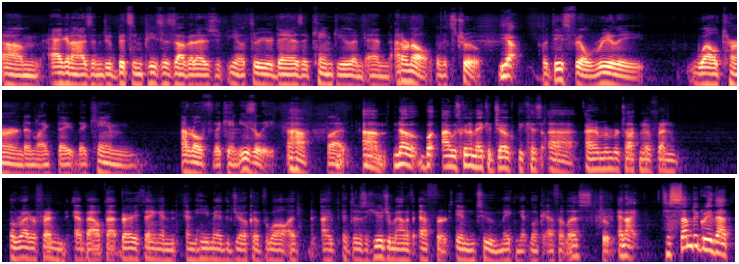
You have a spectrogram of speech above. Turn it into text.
um, agonize and do bits and pieces of it as you, you know through your day as it came to you. And, and I don't know if it's true, yeah but these feel really well turned and like they they came. I don't know if they came easily, uh-huh but Um, no, but I was going to make a joke because uh, I remember talking to a friend, a writer friend, about that very thing, and, and he made the joke of, well, I, I, there's a huge amount of effort into making it look effortless, True. and I, to some degree, that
